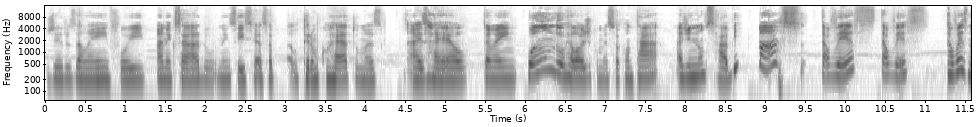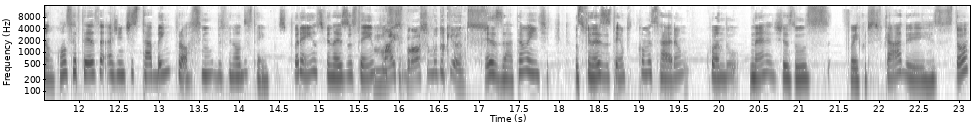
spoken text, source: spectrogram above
Jerusalém foi anexado, nem sei se é o termo correto, mas a Israel também, quando o relógio começou a contar, a gente não sabe, mas talvez, talvez, talvez não, com certeza a gente está bem próximo do final dos tempos. Porém, os finais dos tempos Mais próximo do que antes. Exatamente. Os finais dos tempos começaram quando, né, Jesus foi crucificado e ressuscitou.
